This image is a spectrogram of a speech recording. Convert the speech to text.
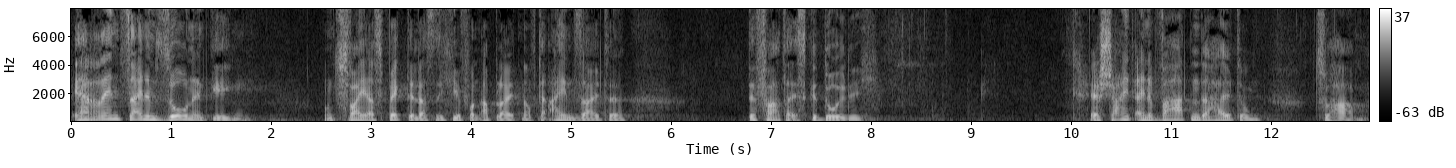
Er rennt seinem Sohn entgegen. Und zwei Aspekte lassen sich hiervon ableiten. Auf der einen Seite, der Vater ist geduldig. Er scheint eine wartende Haltung zu haben.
